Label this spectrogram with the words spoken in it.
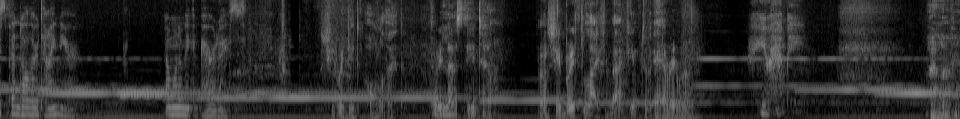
spend all our time here. I want to make a paradise. She redid all of that, every last detail. And she breathed life back into every room. Are you happy? I love you.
